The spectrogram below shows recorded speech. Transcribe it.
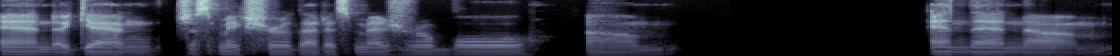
and again, just make sure that it's measurable. Um, and then um,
